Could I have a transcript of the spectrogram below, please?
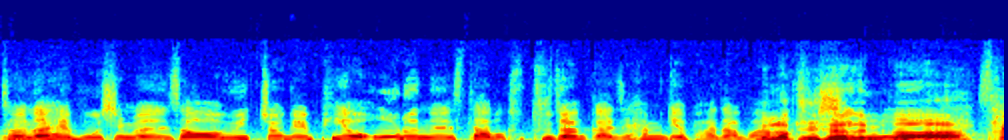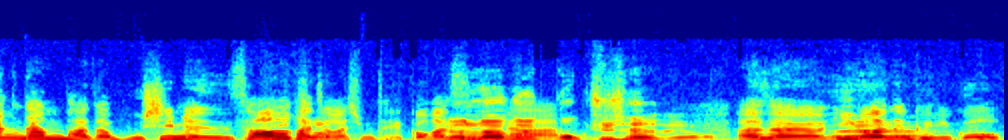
전화해 보시면서 위쪽에 피어 오르는 스타벅스 두 잔까지 함께 받아 봐 연락 주셔야 보시고 됩니다. 상담 받아 보시면서 그렇죠. 가져가시면 될 것 같습니다. 연락을 꼭 주셔야 돼요. 맞아요. 네. 이거는 그리고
